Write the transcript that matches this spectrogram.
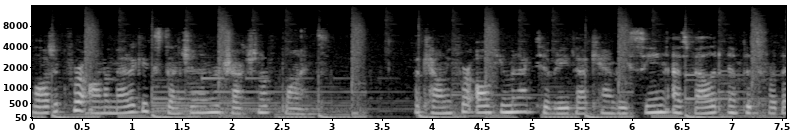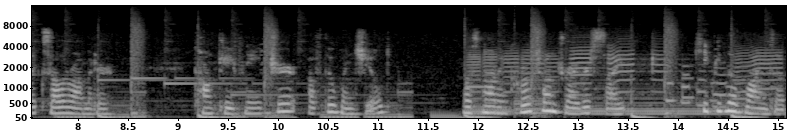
Logic for automatic extension and retraction of blinds. Accounting for all human activity that can be seen as valid inputs for the accelerometer. Concave nature of the windshield must not encroach on driver's sight, keeping the blinds up,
